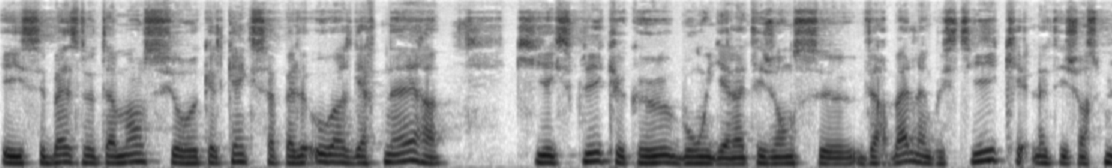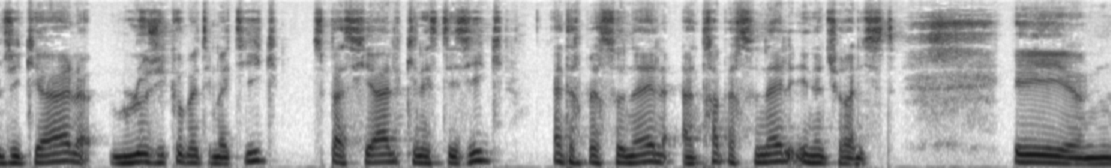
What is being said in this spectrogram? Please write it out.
et il se base notamment sur quelqu'un qui s'appelle Howard Gartner qui explique que bon, il y a l'intelligence verbale, linguistique, l'intelligence musicale, logico-mathématique, spatiale, kinesthésique interpersonnel, intrapersonnel et naturaliste. Et euh,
